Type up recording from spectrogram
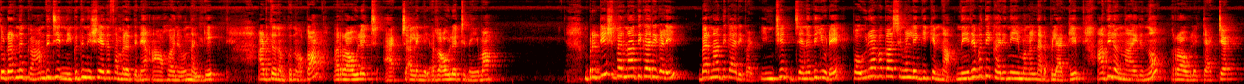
തുടർന്ന് ഗാന്ധിജി നികുതി നിഷേധ സമരത്തിന് ആഹ്വാനവും നൽകി. അടുത്തത് നമുക്ക് നോക്കാം. റൗലറ്റ് ആക്ട് അല്ലെങ്കിൽ റൗലറ്റ് നിയമം. ബ്രിട്ടീഷ് ഭരണാധികാരികളിൽ ഭരണാധികാരികൾ ഇന്ത്യൻ ജനതയുടെ പൗരാവകാശങ്ങൾ ലംഘിക്കുന്ന നിരവധി കരിനിയമങ്ങൾ നടപ്പിലാക്കി. അതിലൊന്നായിരുന്നു റൌലറ്റ് ആക്ട്.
